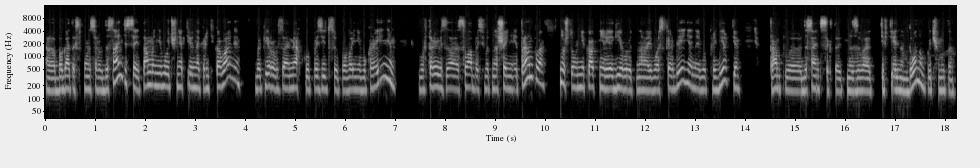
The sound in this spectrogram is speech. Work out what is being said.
э, богатых спонсоров Десантиса, и там они его очень активно критиковали. Во-первых, за мягкую позицию по войне в Украине, во-вторых, за слабость в отношении Трампа, ну, что он никак не реагирует на его оскорбления, на его придирки. Трамп э, Десантиса, кстати, называют тефтельным доном почему-то.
